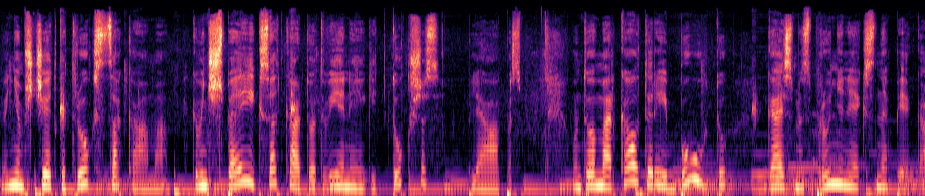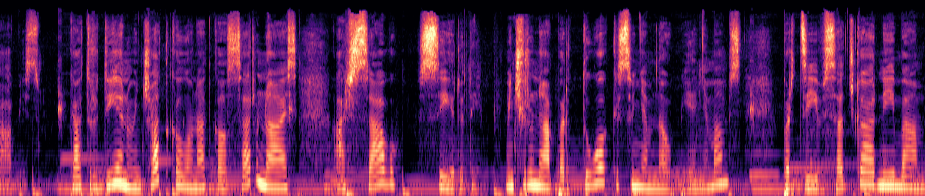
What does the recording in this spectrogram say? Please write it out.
viņam šķiet, ka trūkst sakāmā, ka viņš spējīgs atkārtot vienīgi tukšas pļāpas. Un tomēr, kaut arī būtu, gaismas bruņinieks nepiekāpjas. Katru dienu viņš atkal un atkal sarunājas ar savu sirdi. Viņš runā par to, kas viņam nav pieņemams, par dzīves atgādnībām,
